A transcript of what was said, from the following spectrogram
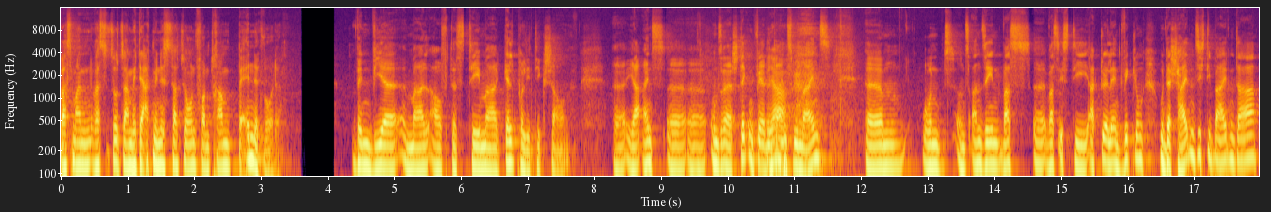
was man, was sozusagen mit der Administration von Trump beendet wurde. Wenn wir mal auf das Thema Geldpolitik schauen, äh, ja, eins äh, äh unserer Steckenpferde, ja. deins wie meins, ähm, und uns ansehen, was, äh, was ist die aktuelle Entwicklung. Unterscheiden sich die beiden da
